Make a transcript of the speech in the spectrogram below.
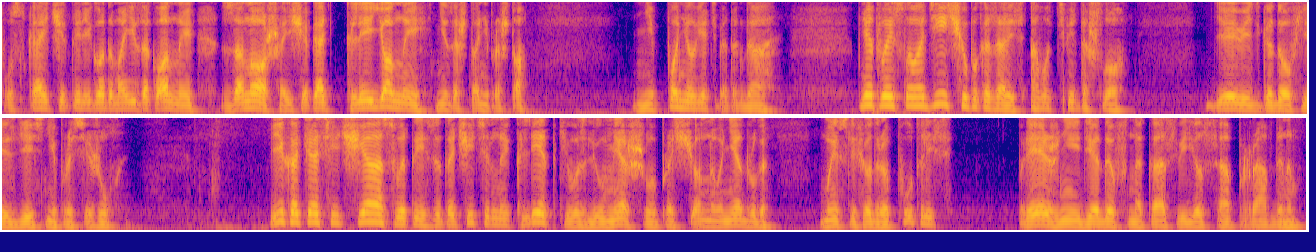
Пускай четыре года мои законные, за нож, а еще пять клеенные, ни за что, ни про что. Не понял я тебя тогда. Мне твои слова дичью показались, а вот теперь дошло. Девять годов я здесь не просижу. И хотя сейчас в этой заточительной клетке возле умершего прощенного недруга мысли Федора путались, прежний дедов наказ виделся оправданным.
